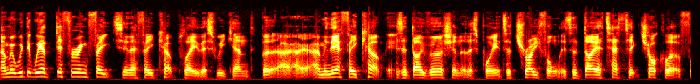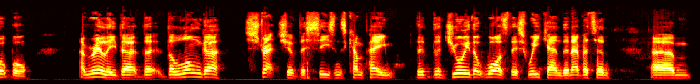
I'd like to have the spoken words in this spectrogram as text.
I mean, we, did, we had differing fates in FA Cup play this weekend, but I, I mean, the FA Cup is a diversion at this point. It's a trifle. It's a dietetic chocolate of football, and really, the the, the longer stretch of this season's campaign, the the joy that was this weekend and Everton um,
